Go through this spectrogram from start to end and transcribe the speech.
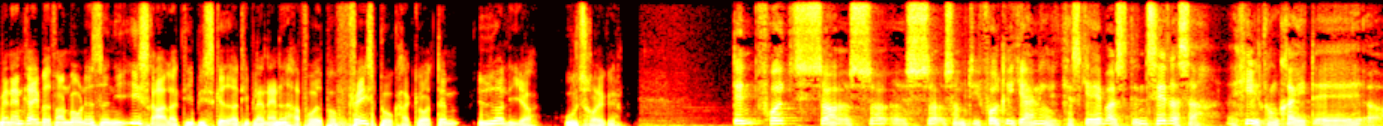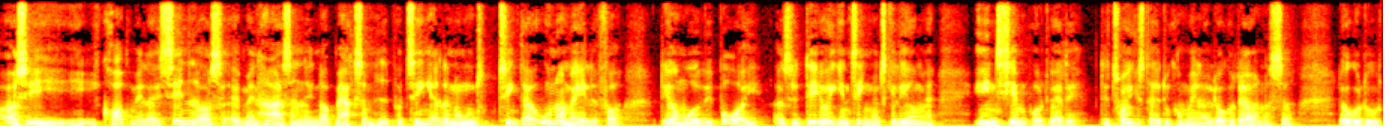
Men angrebet for en måned siden i Israel og de beskeder, de blandt andet har fået på Facebook, har gjort dem yderligere utrygge den frygt, så, så, så, som de frygtelige gerninger kan skabe, altså den sætter sig helt konkret, øh, også i, i kroppen eller i sindet også, at man har sådan en opmærksomhed på ting, eller nogle ting, der er unormale for det område, vi bor i. Altså det er jo ikke en ting, man skal leve med. Ens hjem burde være det, det trygge sted, du kommer ind og lukker døren, og så lukker du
